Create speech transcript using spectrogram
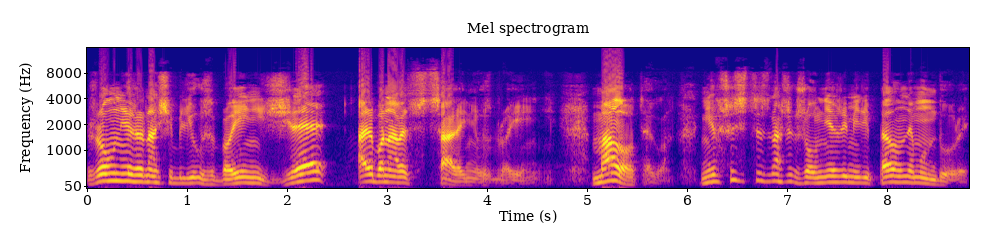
Żołnierze nasi byli uzbrojeni źle albo nawet wcale nie uzbrojeni. Mało tego, nie wszyscy z naszych żołnierzy mieli pełne mundury,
